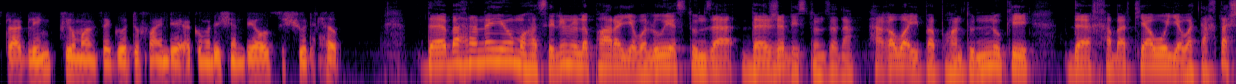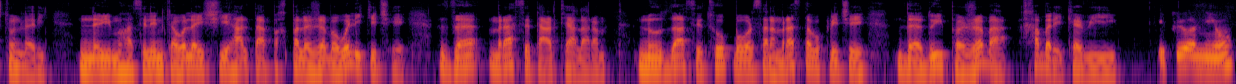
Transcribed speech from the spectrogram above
struggling few months ago to find their accommodation, they also should help. د بهرنیو محصلینو لپاره یو لوی ستونزه د ژبې ستونزه ده هغه وایي په پوهنتونونو کې د خبرتیاو یو تخته شتون لري نوی محصلین کولای شي هلته په خپل ژبه ولیکي چې زه مرسته ته اړتیا لرم نو داسې څوک به ورسره مرسته وکړي چې د دوی په ژبه خبرې کوي If you are new,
